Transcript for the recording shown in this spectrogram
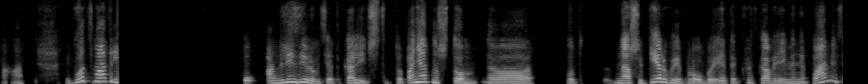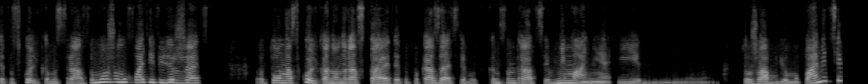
Так вот смотрите, о- анализировать это количество, то понятно, что э, вот наши первые пробы – это кратковременная память, это сколько мы сразу можем ухватить и удержать, то, насколько оно нарастает, это показатель вот, концентрации внимания и тоже объема памяти.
